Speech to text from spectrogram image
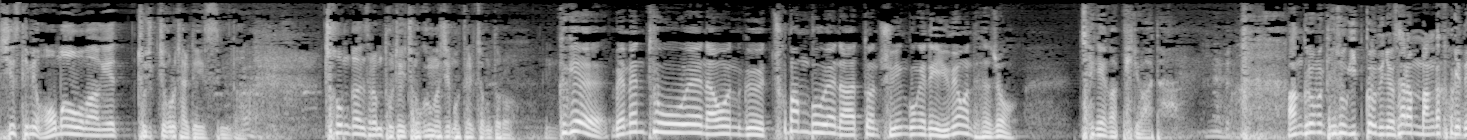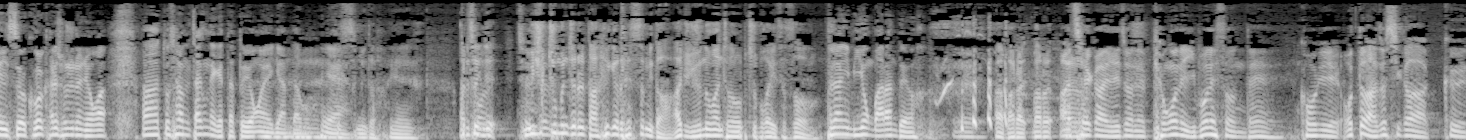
시스템이 어마어마하게 조직적으로 잘 되어 있습니다. 처음 간 사람 은 도저히 적응하지 못할 정도로. 그게 메멘토에 나온 그 초반부에 나왔던 주인공의 되게 유명한 대사죠. 체계가 필요하다. 안 그러면 계속 있거든요. 사람 망각하게 돼 있어요. 그걸 가르쳐주는 영화. 아, 또 사람 짜증내겠다. 또 영화 얘기한다고. 예. 그렇습니다. 예. 그래서 저- 이제 저- 의식주 문제를 다 해결을 했습니다. 아주 유능한 전업주부가 있어서. 부장님 이용 말한대요. 아, 말아, 말아, 아, 제가 예전에 병원에 입원했었는데, 거기 어떤 아저씨가 그,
